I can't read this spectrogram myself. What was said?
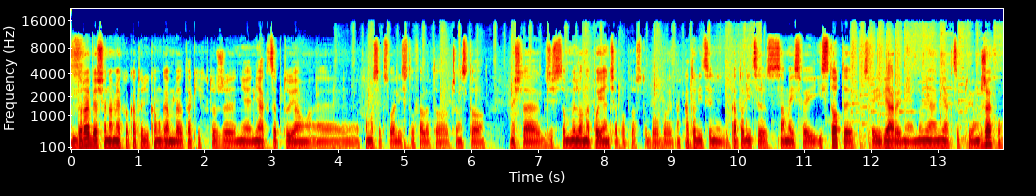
Dorabia się nam jako katolikom gębę takich, którzy nie, nie akceptują e, homoseksualistów, ale to często myślę, gdzieś są mylone pojęcia po prostu, bo, bo jednak katolicy, katolicy z samej swojej istoty, swojej wiary nie, no nie, nie akceptują grzechu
